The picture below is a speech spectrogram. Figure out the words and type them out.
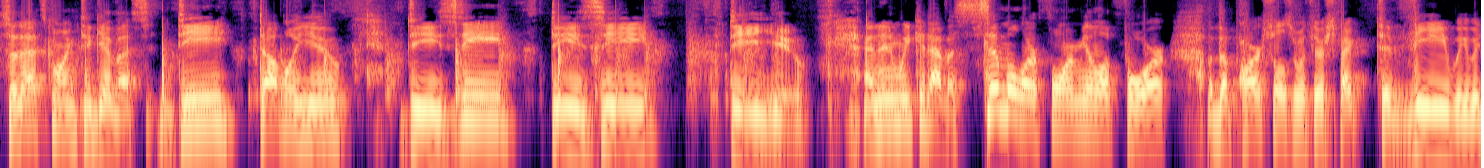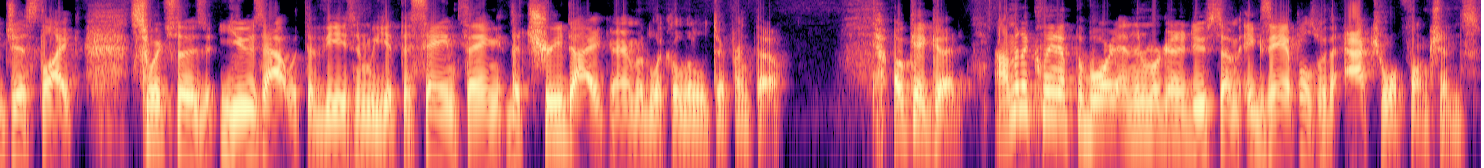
So that's going to give us dW, dZ, dZ, du. And then we could have a similar formula for the partials with respect to v. We would just like switch those u's out with the v's and we get the same thing. The tree diagram would look a little different though. Okay, good. I'm going to clean up the board and then we're going to do some examples with actual functions.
